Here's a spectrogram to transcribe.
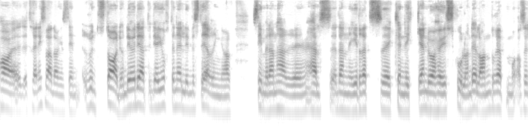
ha treningshverdagen sin rundt stadion, det er jo det at de har gjort en del investeringer si med denne, eh, denne idrettsklinikken, du har høyskole og en del andre altså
